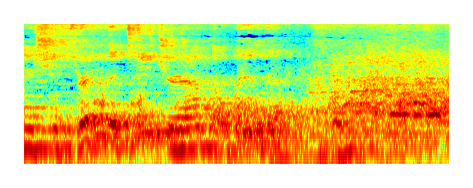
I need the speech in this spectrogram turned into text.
and she threw the teacher out the window.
